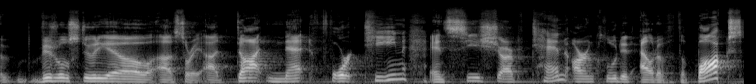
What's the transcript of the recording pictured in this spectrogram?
Visual Studio, uh, sorry, uh, .NET 14 and C Sharp 10 are included out of the box.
